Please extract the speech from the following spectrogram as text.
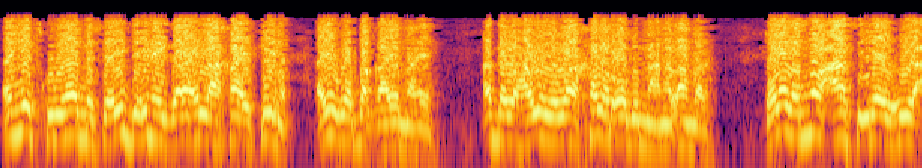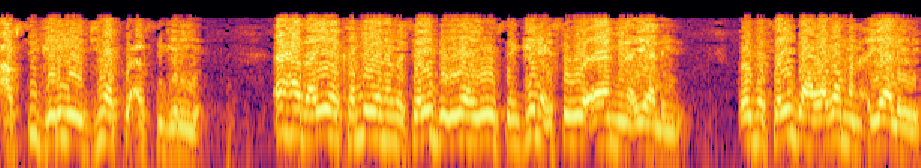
an yadkhuluuhaa masaajidda inay galaan ilaa khaa'ifiina ayagoo baqaaya mahe hadda waxaa weeye waa khabar oo bimacna alamra qolada noocaasa ilahay wuxuu yihi cabsi geliye jihaad ku cabsi geliye axad ayaga kamidana masaajidda ilaahay yuusan geni isagoo aamin ayaa layidhi oo masaajidda laga manciyaa layidhi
